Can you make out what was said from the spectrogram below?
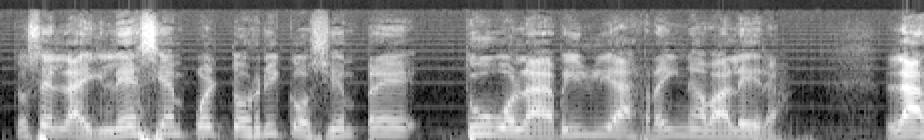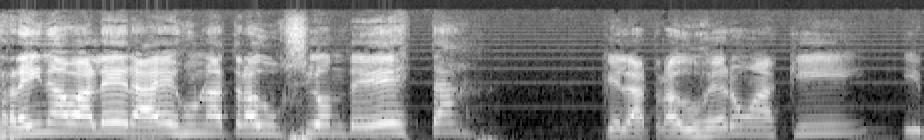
Entonces la iglesia en Puerto Rico siempre tuvo la Biblia Reina Valera. La Reina Valera es una traducción de esta que la tradujeron aquí y,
